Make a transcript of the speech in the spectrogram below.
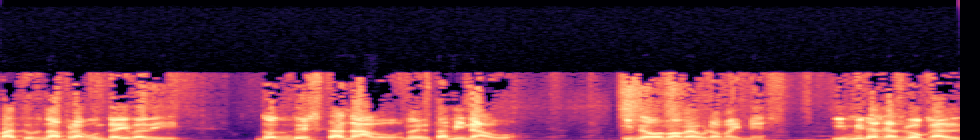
va tornar a preguntar i va dir ¿Dónde está Nabo? ¿Dónde está mi Nabo? I no el va veure mai més. I mira que es veu que el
